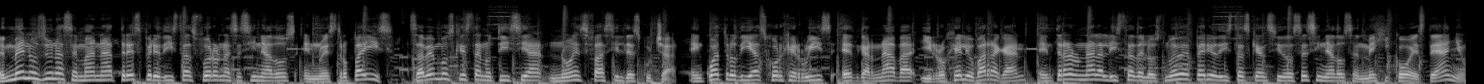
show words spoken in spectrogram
En menos de una semana, tres periodistas fueron asesinados en nuestro país. Sabemos que esta noticia no es fácil de escuchar. En cuatro días, Jorge Ruiz, Edgar Nava y Rogelio Barragán entraron a la lista de los nueve periodistas que han sido asesinados en México este año.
